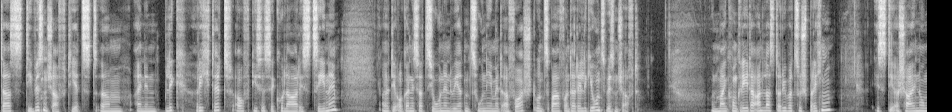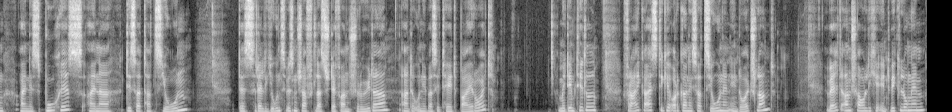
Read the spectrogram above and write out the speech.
dass die Wissenschaft jetzt ähm, einen Blick richtet auf diese säkulare Szene. Äh, die Organisationen werden zunehmend erforscht, und zwar von der Religionswissenschaft. Und mein konkreter Anlass darüber zu sprechen ist die Erscheinung eines Buches, einer Dissertation des Religionswissenschaftlers Stefan Schröder an der Universität Bayreuth mit dem Titel Freigeistige Organisationen in Deutschland, weltanschauliche Entwicklungen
